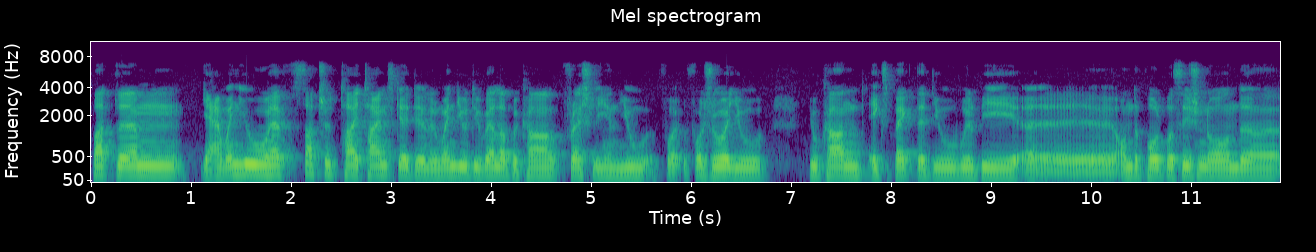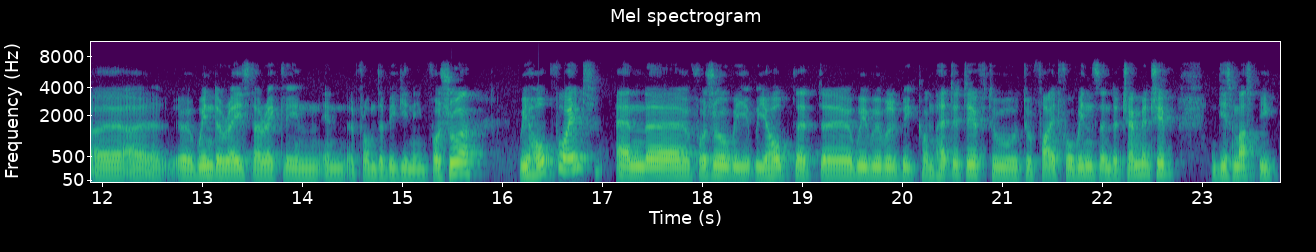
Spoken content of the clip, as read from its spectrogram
But um, yeah, when you have such a tight time schedule and when you develop a car freshly and new, for, for sure you you can't expect that you will be uh, on the pole position or on the uh, uh, win the race directly in, in from the beginning. For sure, we hope for it, and uh, for sure we, we hope that uh, we, we will be competitive to to fight for wins in the championship. And this must be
